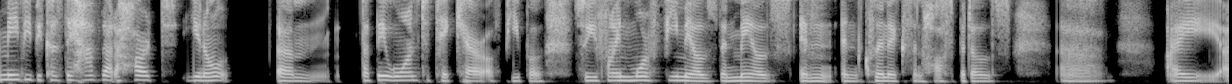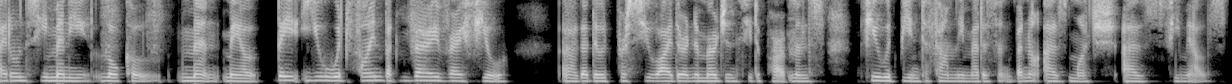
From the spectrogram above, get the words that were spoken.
maybe because they have that heart, you know, um, that they want to take care of people. So you find more females than males in, in clinics and hospitals. Uh, I I don't see many local men male. They you would find, but very very few uh, that they would pursue either in emergency departments. Few would be into family medicine, but not as much as females.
